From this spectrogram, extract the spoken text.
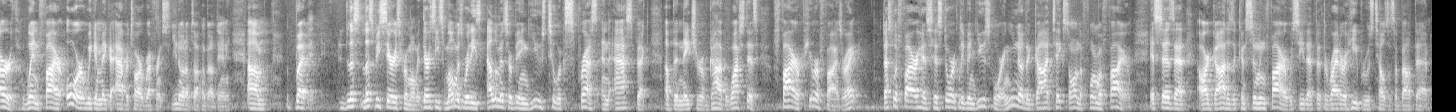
Earth, wind, fire, or we can make an avatar reference. You know what I'm talking about, Danny. Um, but let's let's be serious for a moment. There's these moments where these elements are being used to express an aspect of the nature of God. But watch this: fire purifies, right? That's what fire has historically been used for. And you know that God takes on the form of fire. It says that our God is a consuming fire. We see that the writer of Hebrews tells us about that.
